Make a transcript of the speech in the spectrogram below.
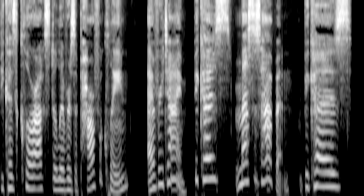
because Clorox delivers a powerful clean every time. Because messes happen. Because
